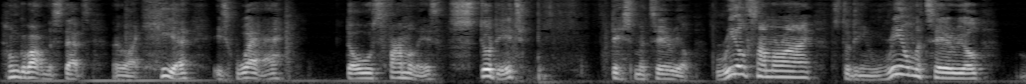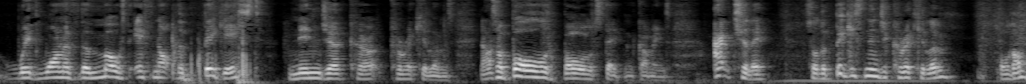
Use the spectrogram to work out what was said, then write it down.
hung about on the steps, and they were like, here is where those families studied this material. Real samurai studying real material with one of the most, if not the biggest, ninja cur curriculums. Now, that's a bold, bold statement, Cummins. Actually, so the biggest ninja curriculum, hold on,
